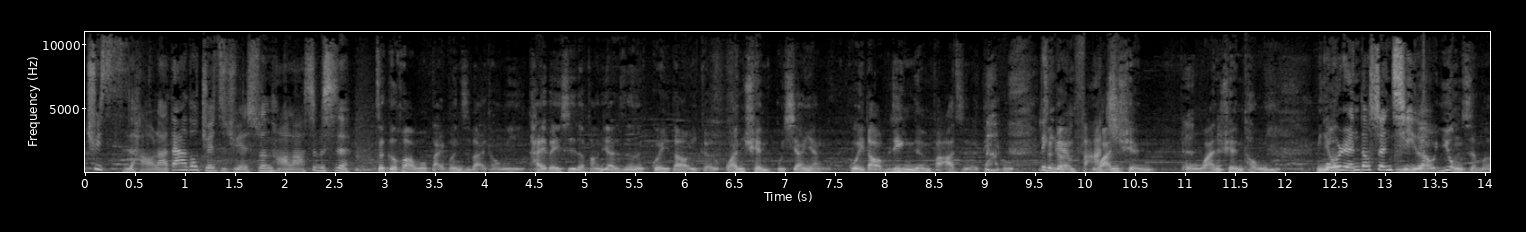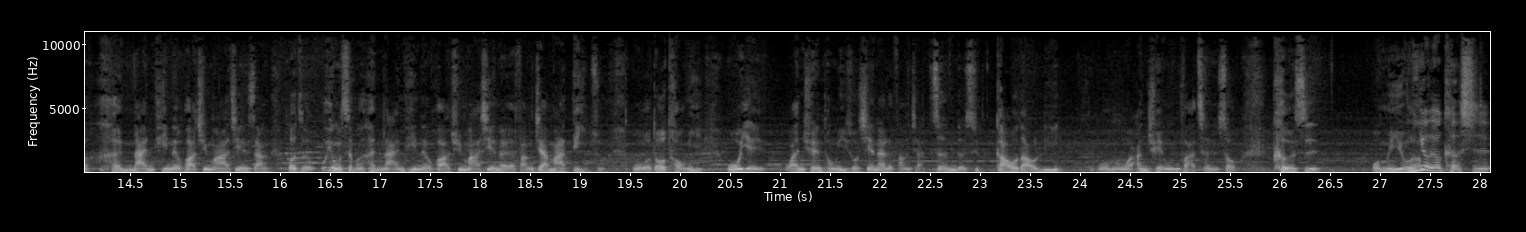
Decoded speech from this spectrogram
去死好了，大家都绝子绝孙好了，是不是？这个话我百分之百同意。台北市的房价真的贵到一个完全不像样，贵到令人发指的地步，令人发指。这个完全，我完全同意。国人都生气了。你要用什么很难听的话去骂建商，或者用什么很难听的话去骂现在的房价、骂地主，我都同意。我也完全同意说，现在的房价真的是高到令我们完全无法承受。可是，我们又又有可是，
